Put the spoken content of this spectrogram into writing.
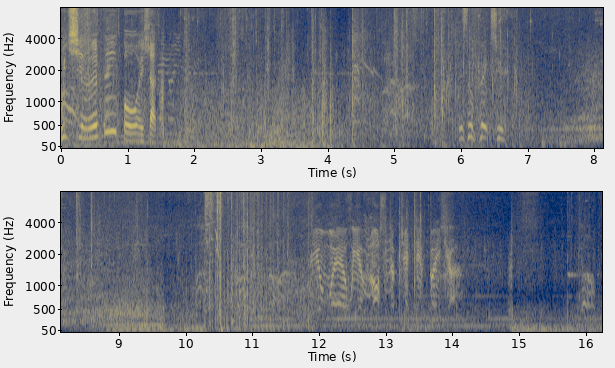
ุ้ยเชยโปไอสัตว์ This will fix you. เ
